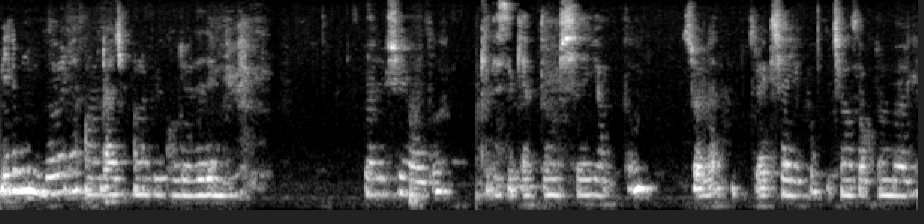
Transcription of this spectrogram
Benim böyle ama birazcık bana büyük oluyor dediğim gibi. Böyle bir şey oldu. Klasik yaptığım bir şey yaptım. Şöyle direkt şey yapıp içine soktum böyle.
